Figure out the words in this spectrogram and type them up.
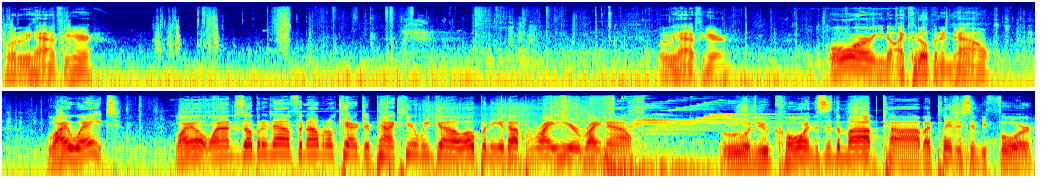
What do we have here? What do we have here? Or, you know, I could open it now. Why wait? Why, why not just open it now? Phenomenal character pack. Here we go. Opening it up right here, right now. Ooh, a new corn. This is the Mob Cob. I played this in before.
